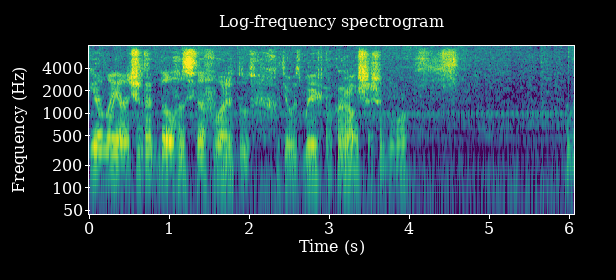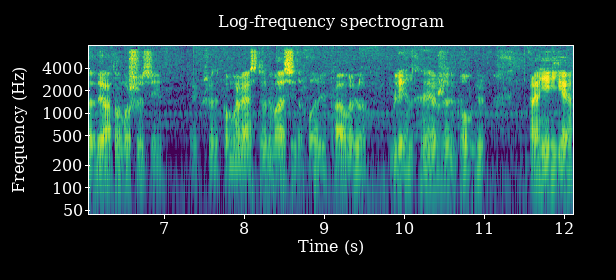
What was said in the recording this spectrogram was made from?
я чи так довго світлофори тут. Хотілося б їх покоротше, щоб було. На дев'ятому маршруті, якщо не помиляюсь, то немає світлофорів, правильно? Блін, я вже не пам'ятаю. А ні, є.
